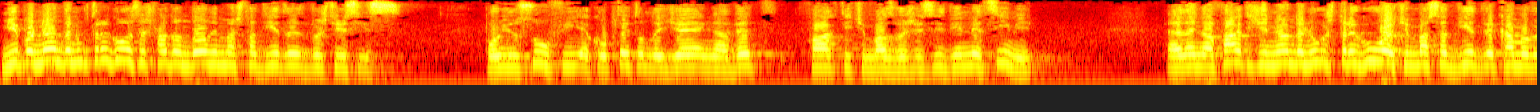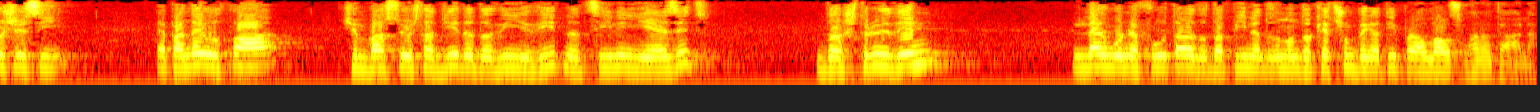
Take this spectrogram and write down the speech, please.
Mirëpo në ëndërr nuk tregohet se çfarë do ndodhi mbas 7 vjetëve të vështirësisë. Por Jusufi e kuptoi këtë gjë nga vetë fakti që mbas vështirësisë vjen lehtësimi. Edhe nga fakti që në ëndërr nuk është treguar që mbas 7 vjetëve ka më vështirësi. E prandaj u tha që mbas 7 vjetëve do vi një vit në të cilin njerëzit do shtrydhin lëngun e frutave do ta pinë do të mund të ketë shumë begati prej Allahu subhanahu wa taala.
